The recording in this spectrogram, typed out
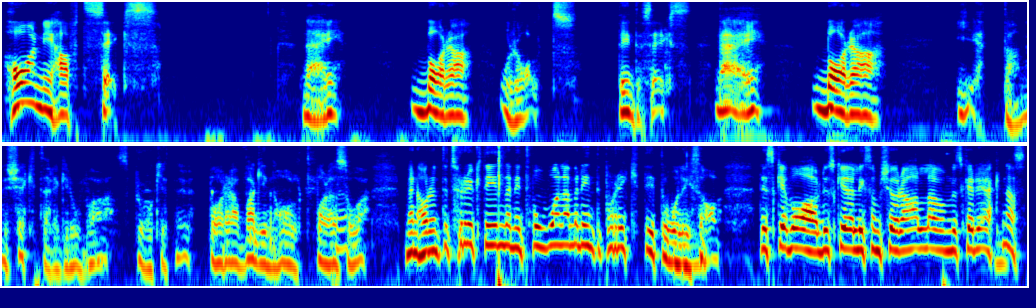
Har ni haft sex? Nej, bara oralt. Det är inte sex. Nej, bara i ettan, ursäkta det grova språket nu, bara vaginalt, bara så. Men har du inte tryckt in den i tvåan, men det är inte på riktigt då liksom. Det ska vara, du ska liksom köra alla om det ska räknas.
